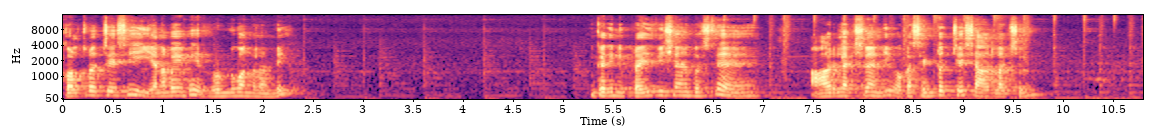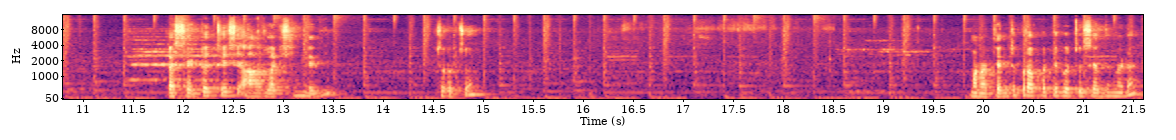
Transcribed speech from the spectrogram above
కొలతలు వచ్చేసి ఎనభై బై రెండు వందలు అండి. ఇంకా దీని ప్రైస్ విషయానికి వస్తే ఆరు లక్షలు అండి. ఒక సెంట్ వచ్చేసి ఆరు లక్షలు. ఒక సెంట్ వచ్చేసి ఆరు లక్షలు అండి ఇది. చూడొచ్చు. మన టెన్త్ ప్రాపర్టీకి వచ్చేసేద్దాం మేడం.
